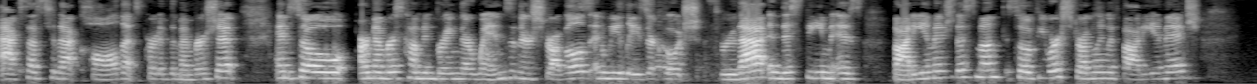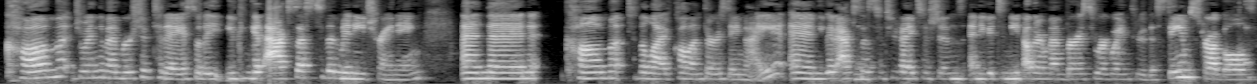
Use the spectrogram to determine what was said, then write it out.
access to that call that's part of the membership. And so our members come and bring their wins and their struggles, and we laser coach through that. And this theme is body image this month. So if you are struggling with body image, come join the membership today so that you can get access to the mini training. And then come to the live call on Thursday night and you get access to two dietitians and you get to meet other members who are going through the same struggles.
